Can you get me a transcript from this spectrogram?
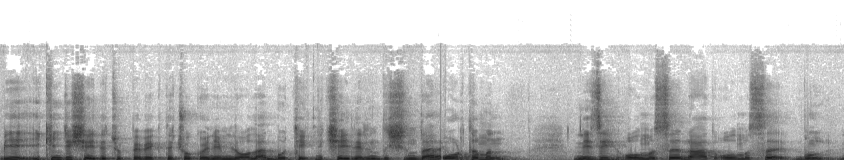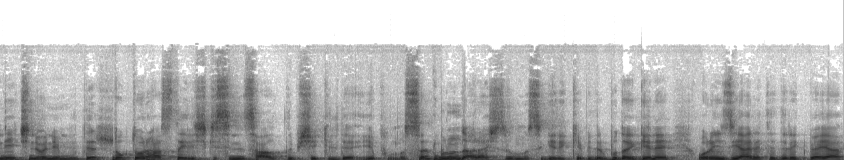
Bir ikinci şey de tüp bebekte çok önemli olan bu teknik şeylerin dışında ortamın nezih olması, rahat olması bu ne için önemlidir? Doktor hasta ilişkisinin sağlıklı bir şekilde yapılması. Bunun da araştırılması gerekebilir. Bu da gene orayı ziyaret ederek veya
